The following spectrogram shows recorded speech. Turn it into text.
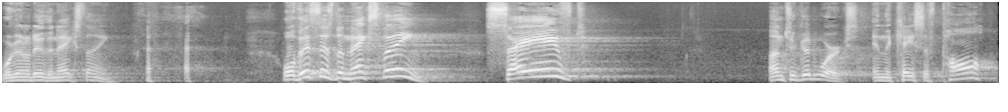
We're going to do the next thing. well, this is the next thing saved unto good works. In the case of Paul,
